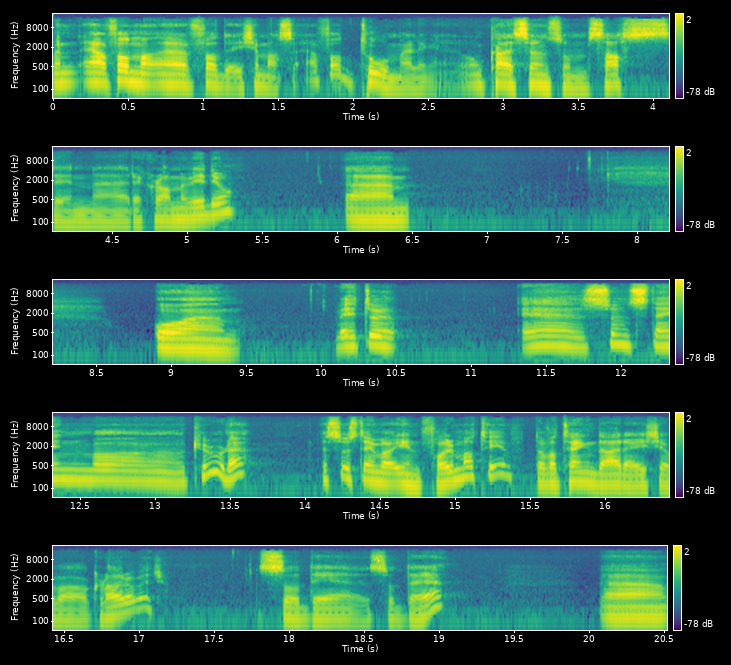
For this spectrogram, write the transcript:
Men jeg har fått, jeg har fått ikke masse. Jeg har fått to meldinger om hva jeg syns om SAS sin eh, reklamevideo. Um, og vet du, jeg syns den var kul, det. Jeg syns den var informativ. Det var ting der jeg ikke var klar over. Så det. Så det. Uh,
